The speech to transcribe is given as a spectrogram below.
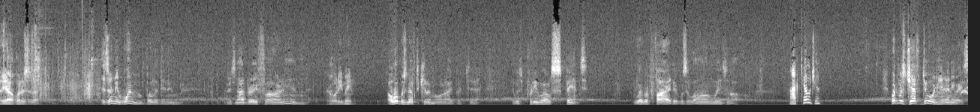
Uh, yeah, what is it? Uh, there's only one bullet in him. And it's not very far in. what do you mean? Oh, it was enough to kill him, all right, but uh, it was pretty well spent. Whoever fired it was a long ways off. I told you. What was Jeff doing here, anyways?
